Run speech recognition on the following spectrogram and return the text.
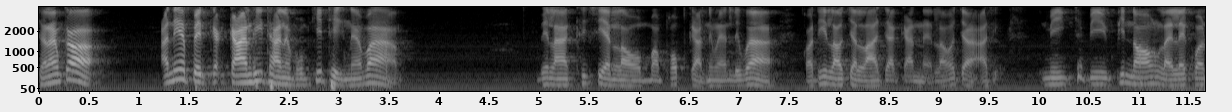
ฉะนั้นก็อันนี้เป็นการที่ทานเนี่ยผมคิดถึงนะว่า เวลาคริสเตียนเรามาพบกันใช่ไหมหรือว่าก่อนที่เราจะลาจากกันเนี่ยเราก็จะมีจะมีพี่น้องหลาย ๆ คน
